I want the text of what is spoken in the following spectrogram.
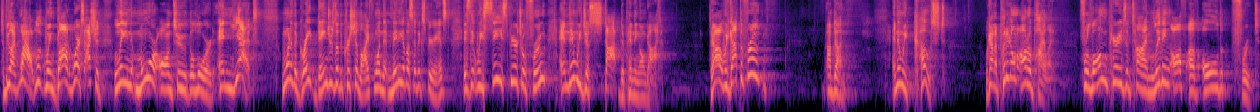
To be like, wow, look, when God works, I should lean more onto the Lord. And yet, one of the great dangers of the Christian life, one that many of us have experienced, is that we see spiritual fruit and then we just stop depending on God. Say, oh, we got the fruit. I'm done. And then we coast We kind of put it on autopilot for long periods of time, living off of old fruit.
